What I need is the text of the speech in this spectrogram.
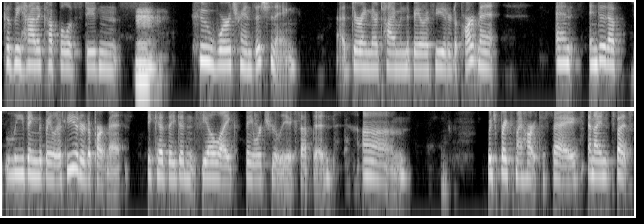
because we had a couple of students Mm. who were transitioning uh, during their time in the Baylor Theater Department and ended up leaving the Baylor Theater Department because they didn't feel like they were truly accepted. Um, which breaks my heart to say. And I, but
